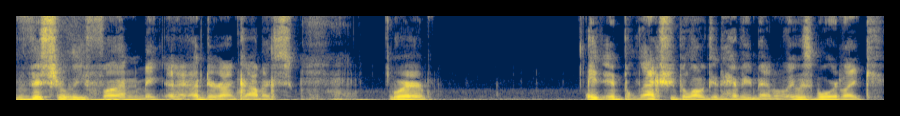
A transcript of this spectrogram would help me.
viscerally fun uh, underground comics where it, it actually belonged in heavy metal. It was more like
